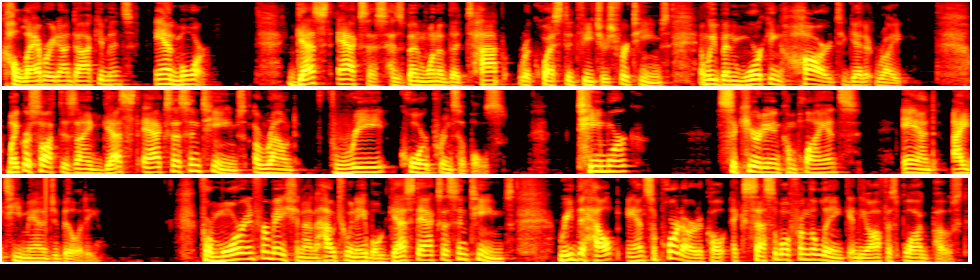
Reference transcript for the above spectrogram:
collaborate on documents, and more. Guest access has been one of the top requested features for Teams, and we've been working hard to get it right. Microsoft designed guest access in Teams around three core principles teamwork, security and compliance, and IT manageability. For more information on how to enable guest access in Teams, Read the help and support article accessible from the link in the Office blog post.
